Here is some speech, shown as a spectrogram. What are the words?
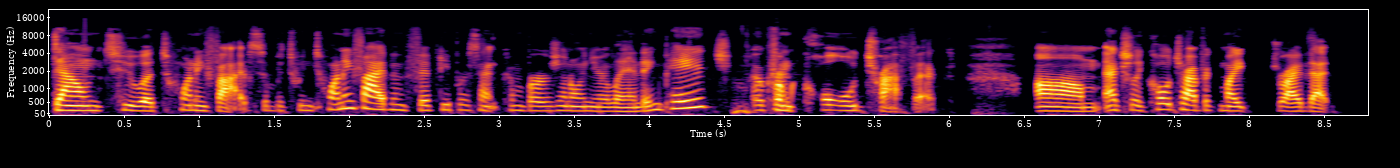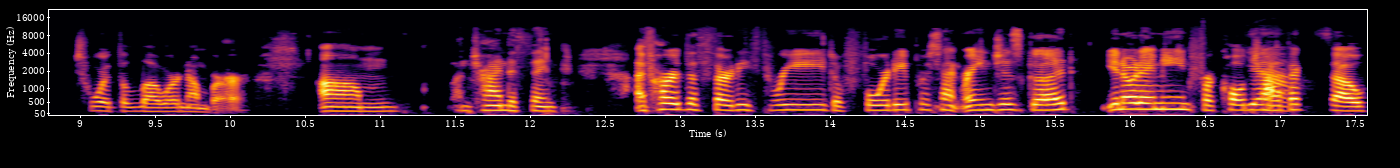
down to a 25. So between 25 and 50% conversion on your landing page Okay. from cold traffic. Um, actually, cold traffic might drive that toward the lower number. Um, I'm trying to think. I've heard the 33 to 40% range is good. You know what I mean for cold Yeah. traffic. So,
